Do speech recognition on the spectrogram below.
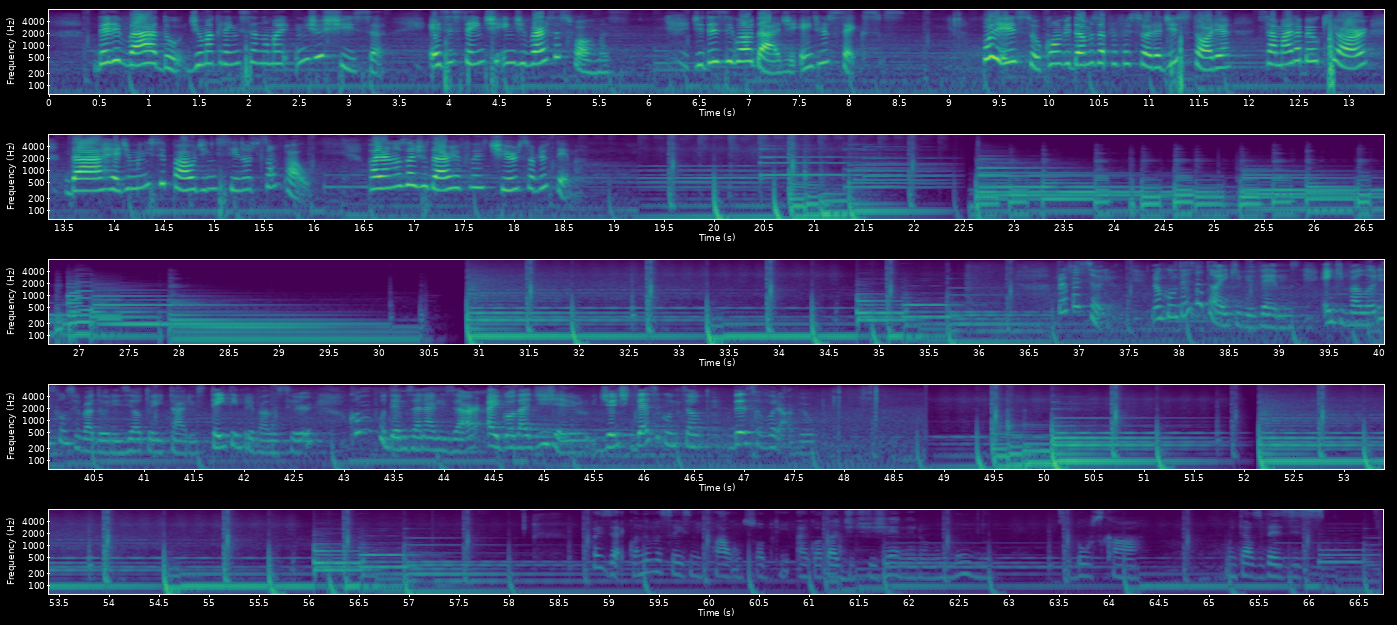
derivado de uma crença numa injustiça existente em diversas formas de desigualdade entre os sexos. Por isso, convidamos a professora de História, Samara Belchior, da Rede Municipal de Ensino de São Paulo, para nos ajudar a refletir sobre o tema. Professora, no contexto atual em que vivemos, em que valores conservadores e autoritários tentem prevalecer, como podemos analisar a igualdade de gênero diante dessa condição desfavorável? Pois é, quando vocês me falam sobre a igualdade de gênero no mundo, que busca muitas vezes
